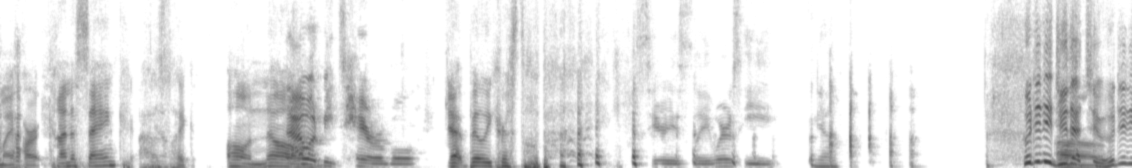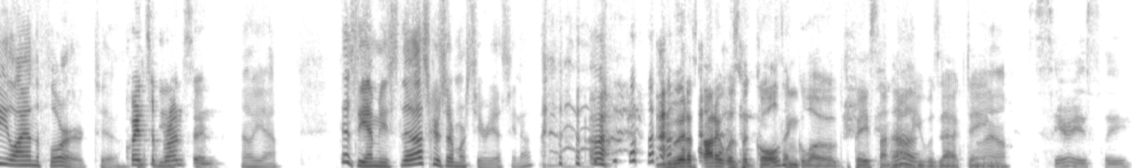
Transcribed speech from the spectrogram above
my heart kind of sank. I was Yeah. like, "Oh no, That would be terrible. get Billy Crystal back." Seriously, where's he? Yeah. Who did he do that to? Uh, Who did he lie on the floor to? Who Quinta did he- Brunson. Oh yeah. That's the Emmys. The Oscars are more serious, you know. you would have thought it was the Golden Globes based on how Oh, he was acting. Wow. Seriously.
